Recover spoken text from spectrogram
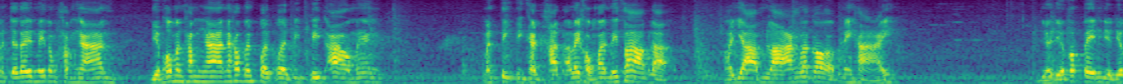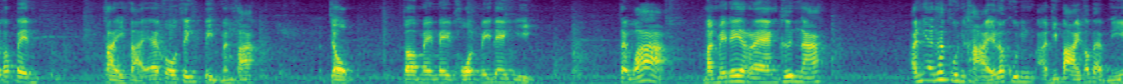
มันจะได้ไม่ต้องทำงาน เดี๋ยวพอมันทำงานนะครับ มันเปิดเปิดปิดปิดอ้าวแม่ง มันติดติดขัดขัดอะไรของมันไม่ทราบล่ะ พยายามล้างแล้วก็ไม่หาย เดี๋ยวเดี๋ยวก็เป็นเดี๋ยวเดี๋ยวก็เป็นใส่สาย Air Forcing ปิดมันซะ จบก็ไม่ไม่โค้ดไม่เด้งอีก แต่ว่ามันไม่ได้แรงขึ้นนะ อันเนี้ยถ้าคุณขายแล้วคุณอธิบายเขาแบบนี้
